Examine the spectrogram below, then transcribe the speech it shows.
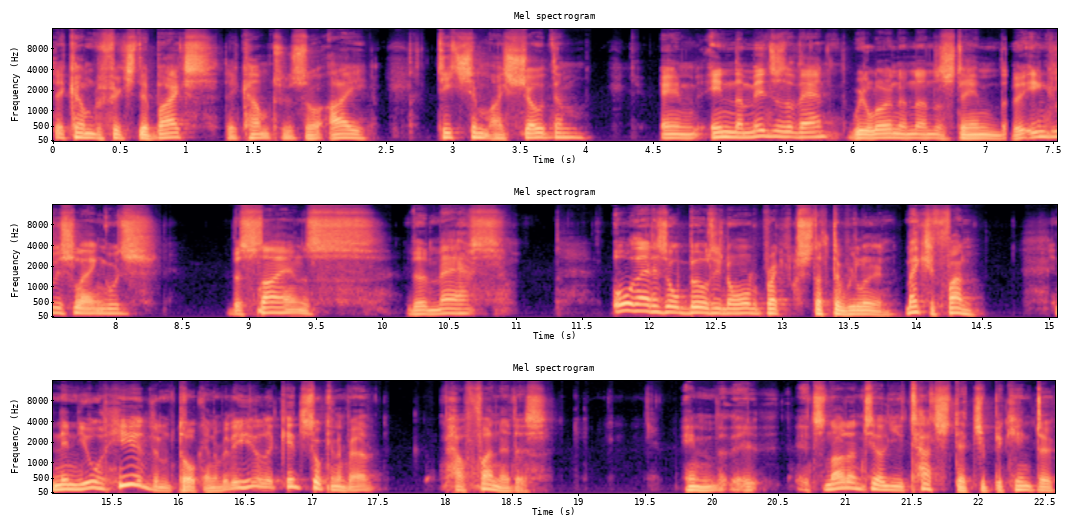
They come to fix their bikes. They come to, so I teach them, I show them. And in the midst of that, we learn and understand the English language, the science, the maths. All that is all built into all the practical stuff that we learn. Makes it fun. And then you'll hear them talking about it. You hear the kids talking about how fun it is. And it's not until you touch that you begin to,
